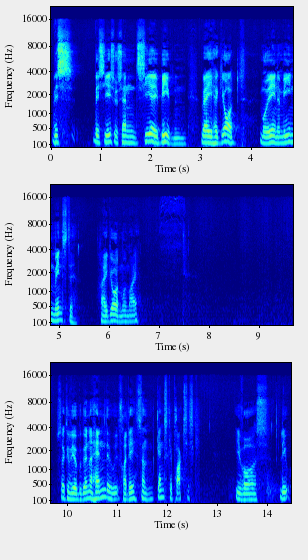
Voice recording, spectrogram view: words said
hvis, hvis Jesus han siger i Bibelen, hvad I har gjort mod en af mine mindste, har I gjort mod mig. Så kan vi jo begynde at handle ud fra det, sådan ganske praktisk i vores liv.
